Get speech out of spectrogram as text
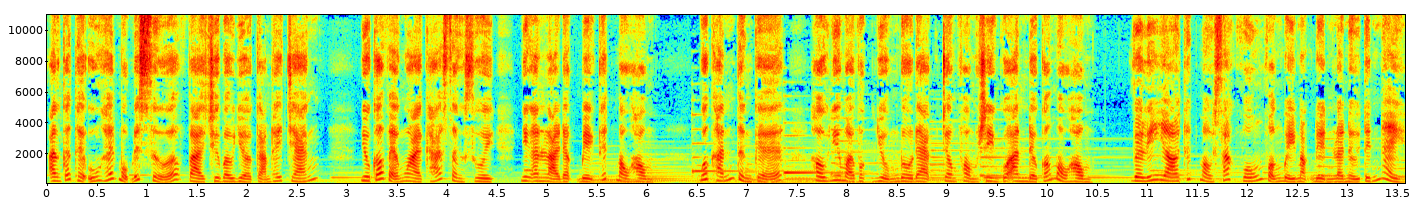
anh có thể uống hết một lít sữa và chưa bao giờ cảm thấy chán. Dù có vẻ ngoài khá sần sùi, nhưng anh lại đặc biệt thích màu hồng. Quốc Khánh từng kể, hầu như mọi vật dụng đồ đạc trong phòng riêng của anh đều có màu hồng. Về lý do thích màu sắc vốn vẫn bị mặc định là nữ tính này,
